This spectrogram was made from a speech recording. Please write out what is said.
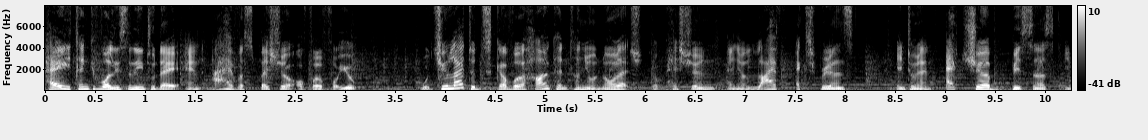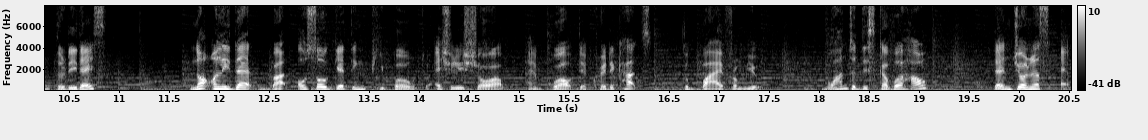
Hey, thank you for listening today, and I have a special offer for you. Would you like to discover how you can turn your knowledge, your passion, and your life experience into an actual business in 30 days? Not only that, but also getting people to actually show up and pull out their credit cards to buy from you. Want to discover how? Then join us at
